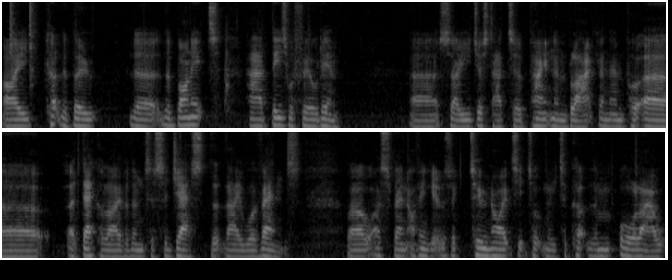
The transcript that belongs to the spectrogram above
I cut the boot, the the bonnet had these were filled in, uh, so you just had to paint them black and then put a, a decal over them to suggest that they were vents. Well, I spent I think it was two nights it took me to cut them all out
